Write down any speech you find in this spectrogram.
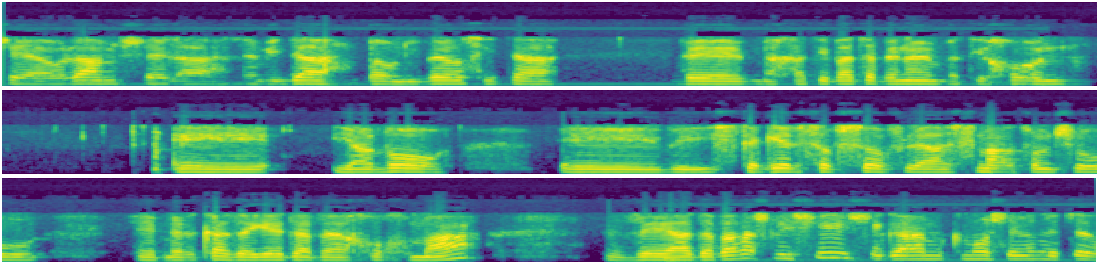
שהעולם של הלמידה באוניברסיטה, ובחטיבת הביניים בתיכון אה, יעבור אה, ויסתגל סוף סוף לסמארטפון שהוא אה, מרכז הידע והחוכמה. והדבר השלישי, שגם כמו שהיו יותר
